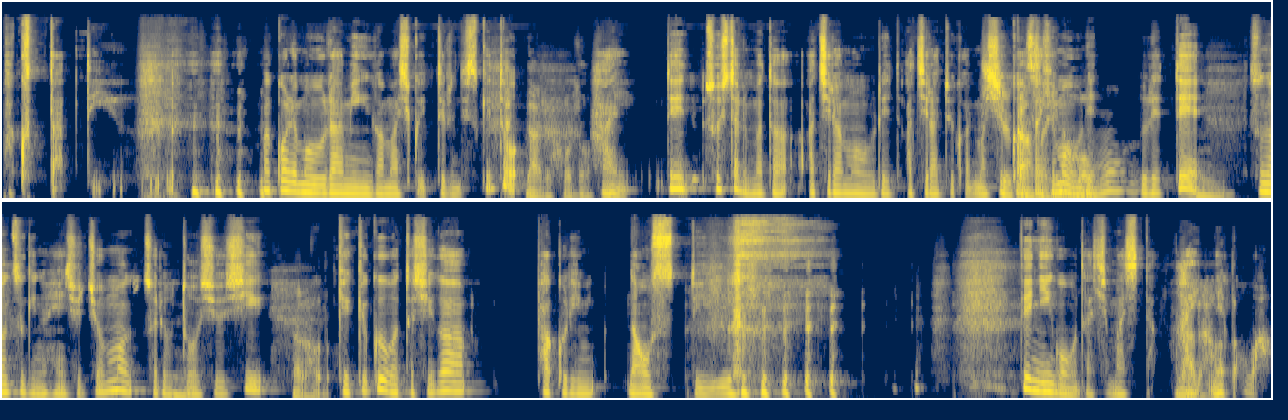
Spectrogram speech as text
パクったっていう。まあ、これも恨みがましく言ってるんですけど、なるほど。はい。で、そしたらまたあちらも売れ、あちらというか、まあ、週刊朝日も売れ売れて、うんその次の編集長もそれを踏襲し、なるほど。結局私がパクリ直すっていう。で、2号を出しました。はない猫は。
